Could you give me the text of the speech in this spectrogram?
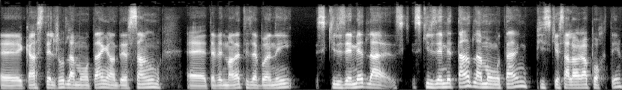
Euh, quand c'était le jour de la montagne en décembre, euh, tu avais demandé à tes abonnés ce qu'ils aimaient, de la, ce qu'ils aimaient tant de la montagne puis ce que ça leur apportait.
